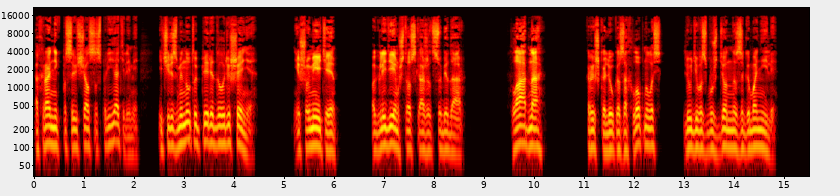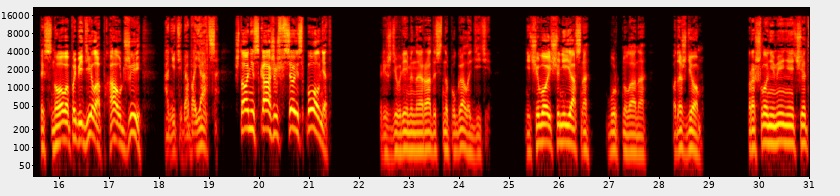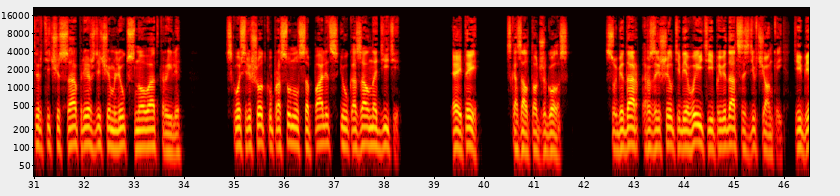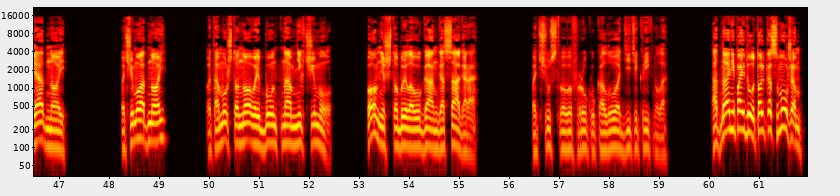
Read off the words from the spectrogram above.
Охранник посовещался с приятелями и через минуту передал решение. «Не шумите. Поглядим, что скажет Субидар». «Ладно». Крышка люка захлопнулась, люди возбужденно загомонили. Ты снова победила, Пхауджи! Они тебя боятся. Что не скажешь, все исполнят!» Преждевременная радость напугала Дити. «Ничего еще не ясно. буркнула она. «Подождем». Прошло не менее четверти часа, прежде чем люк снова открыли. Сквозь решетку просунулся палец и указал на Дити. «Эй, ты!» — сказал тот же голос. «Субедар разрешил тебе выйти и повидаться с девчонкой. Тебе одной». «Почему одной?» «Потому что новый бунт нам ни к чему. Помнишь, что было у Ганга Сагара?» Почувствовав руку Калуа, Дити крикнула. «Одна не пойду, только с мужем!»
